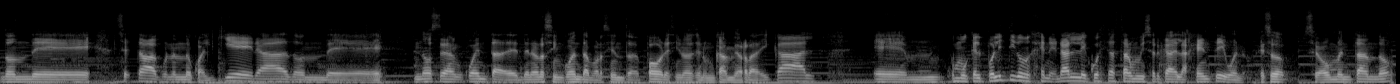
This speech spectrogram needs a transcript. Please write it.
donde se está vacunando cualquiera, donde no se dan cuenta de tener 50% de pobres y no hacen un cambio radical. Eh, como que el político en general le cuesta estar muy cerca de la gente y bueno, eso se va aumentando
